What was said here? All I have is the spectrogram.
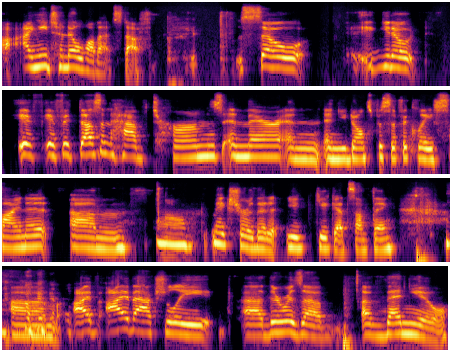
I need to know all that stuff. So you know if if it doesn't have terms in there and and you don't specifically sign it um well, make sure that it, you you get something um i've i've actually uh there was a a venue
